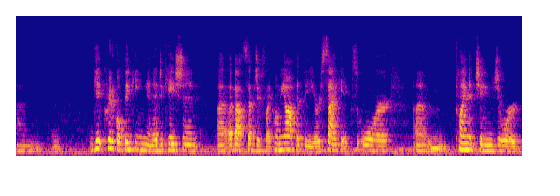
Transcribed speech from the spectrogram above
um, get critical thinking and education uh, about subjects like homeopathy or psychics or um, climate change or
